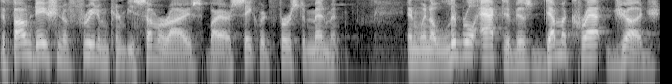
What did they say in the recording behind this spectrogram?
The foundation of freedom can be summarized by our sacred First Amendment. And when a liberal activist Democrat judge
